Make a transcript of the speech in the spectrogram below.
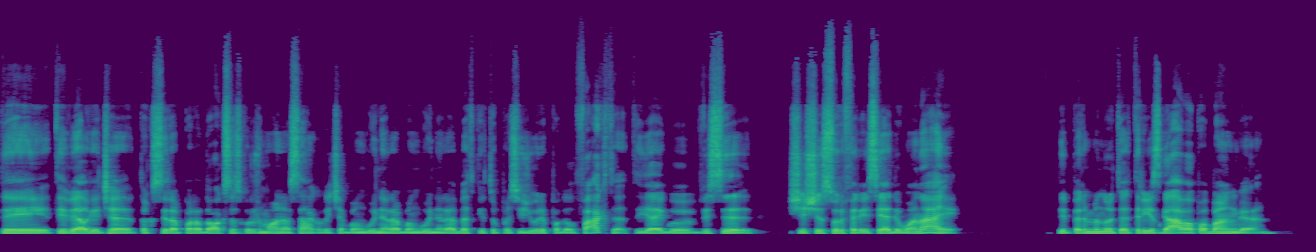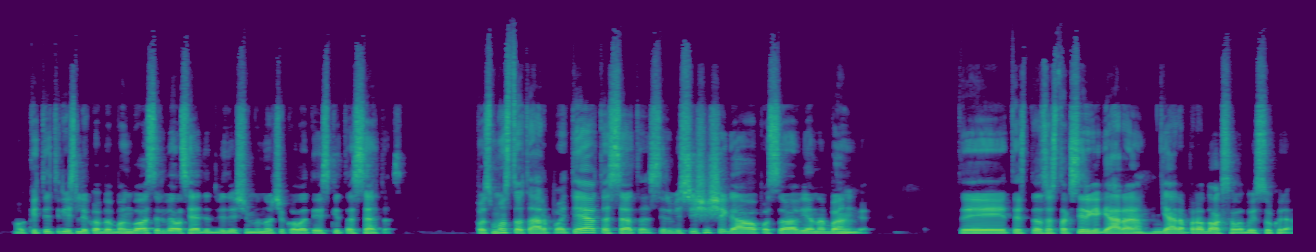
Tai, tai vėlgi čia toks yra paradoksas, kur žmonės sako, kad čia bangų nėra, bangų nėra, bet kai tu pasižiūri pagal faktą, tai jeigu visi šeši surferiai sėdi OneEye, tai per minutę trys gavo po bangą, o kiti trys liko be bangos ir vėl sėdi 20 minučių, kol ateis kitas setas. Pas mus tuo tarpu atėjo tas setas ir visi šeši gavo po savo vieną bangą. Tai, tai tas toks irgi gerą, gerą paradoksą labai sukuria.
